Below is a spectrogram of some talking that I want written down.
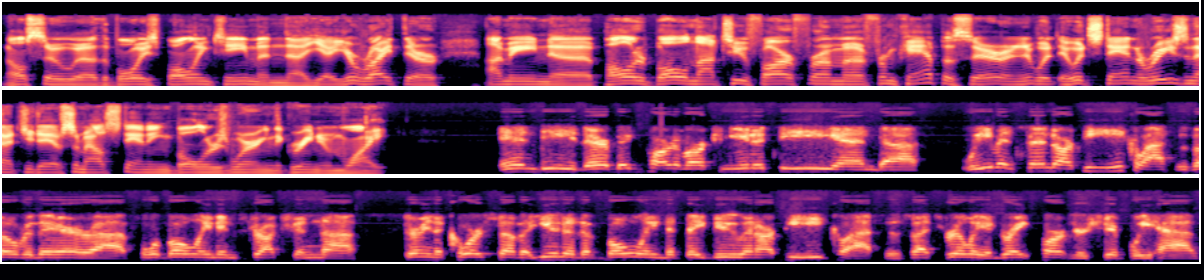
and also uh, the boys bowling team. And uh, yeah, you're right there. I mean, uh, Pollard Bowl not too far from uh, from campus there, and it would it would stand to reason that you'd have some outstanding bowlers wearing the green and white. Indeed, they're a big part of our community, and uh, we even send our PE classes over there uh, for bowling instruction during the course of a unit of bowling that they do in our PE classes. That's really a great partnership we have.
